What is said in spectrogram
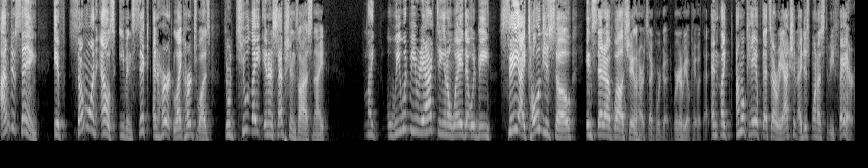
I'm just saying, if someone else, even sick and hurt like Hurts was, threw two late interceptions last night, like we would be reacting in a way that would be, see, I told you so, instead of, well, it's Jalen Hurts. Like, we're good. We're going to be okay with that. And, like, I'm okay if that's our reaction. I just want us to be fair.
